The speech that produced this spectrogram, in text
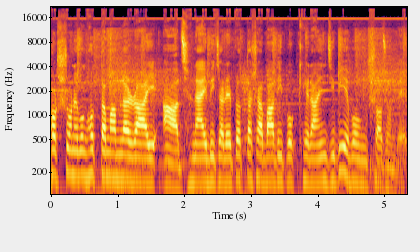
ধর্ষণ এবং হত্যা মামলার রায় আজ। ন্যায় বিচারের প্রত্যাশা বাদী পক্ষের আইনজীবী এবং স্বজনদের।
